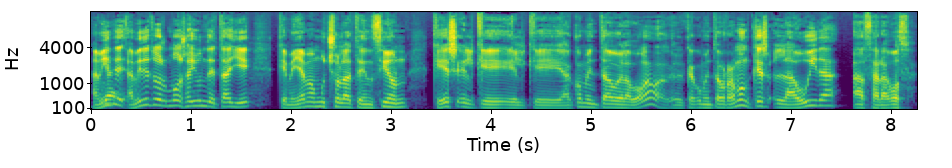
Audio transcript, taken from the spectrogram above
A mí, de, a mí de todos modos hay un detalle que me llama mucho la atención, que es el que, el que ha comentado el abogado, el que ha comentado Ramón, que es la huida a Zaragoza.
